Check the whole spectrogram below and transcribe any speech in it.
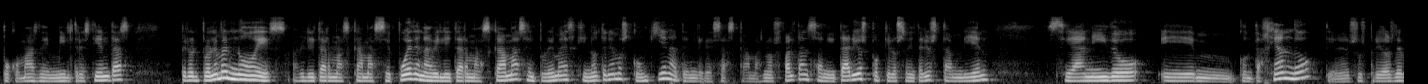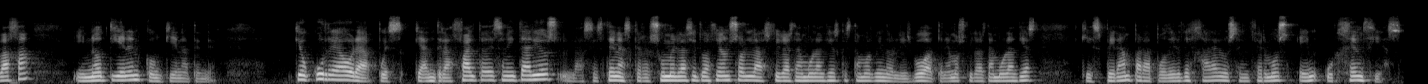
poco más de 1.300, pero el problema no es habilitar más camas, se pueden habilitar más camas, el problema es que no tenemos con quién atender esas camas. Nos faltan sanitarios porque los sanitarios también se han ido em, contagiando, tienen sus periodos de baja y no tienen con quién atender. ¿Qué ocurre ahora? Pues que ante la falta de sanitarios, las escenas que resumen la situación son las filas de ambulancias que estamos viendo en Lisboa. Tenemos filas de ambulancias que esperan para poder dejar a los enfermos en urgencias.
